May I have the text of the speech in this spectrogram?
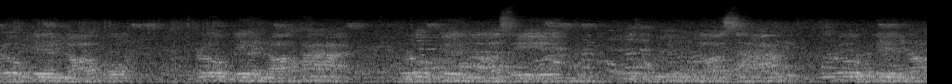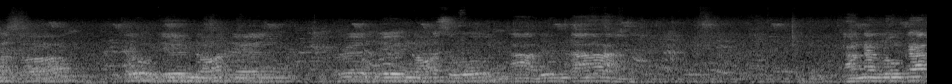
รูปยืนหนอหกรูปยืนหนอห้ารูปยืนหนอสี่รูปยืนหนอสามรูปยืนหนอสองรูปยืนหนอหนึ่งรูปยืนหนอศูนย์อ่าลืมตาอ่านั่งลงครับ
